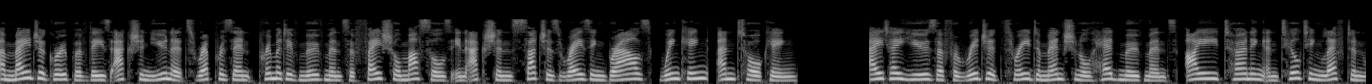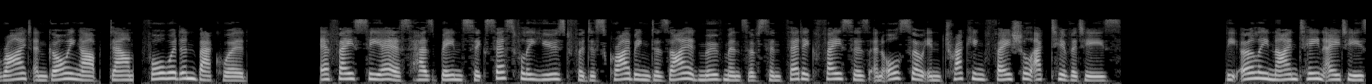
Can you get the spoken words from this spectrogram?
A major group of these action units represent primitive movements of facial muscles in actions such as raising brows, winking, and talking. 8 AUs are for rigid three-dimensional head movements, i.e. turning and tilting left and right and going up, down, forward and backward. FACS has been successfully used for describing desired movements of synthetic faces and also in tracking facial activities. The early 1980s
